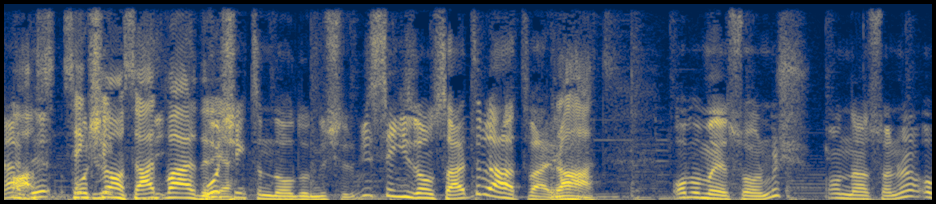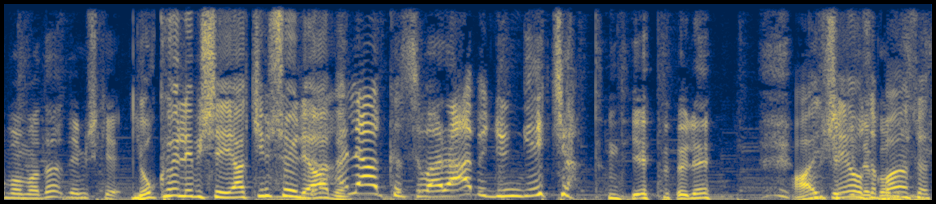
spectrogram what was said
Az, nerede? 8-10 Washington- saat vardır ya. Washington'da olduğunu düşün. Bir 8-10 saati rahat var yani. Rahat. Obama'ya sormuş. Ondan sonra Obama da demiş ki Yok öyle bir şey ya. Kim söylüyor abi? alakası var abi dün geç yattım. diye böyle Ay şey olsa bana söyle.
